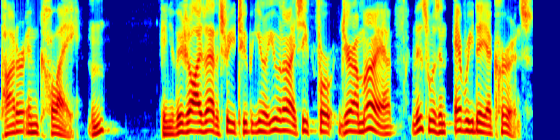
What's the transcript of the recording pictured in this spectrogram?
Potter and clay. Hmm? Can you visualize that? It's really too, you know, you and I, see, for Jeremiah, this was an everyday occurrence.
